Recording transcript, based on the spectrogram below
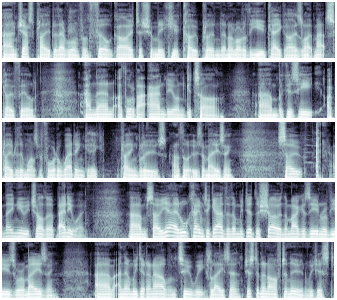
and Jeff's played with everyone from Phil Guy to Shemekia Copeland and a lot of the UK guys like Matt Schofield. And then I thought about Andy on guitar um, because he I played with him once before at a wedding gig playing blues, and I thought he was amazing. So, and they knew each other anyway. Um, so yeah, it all came together. Then we did the show, and the magazine reviews were amazing. Um, and then we did an album two weeks later, just in an afternoon. We just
